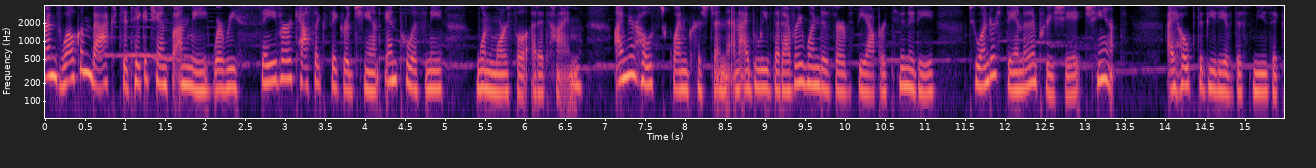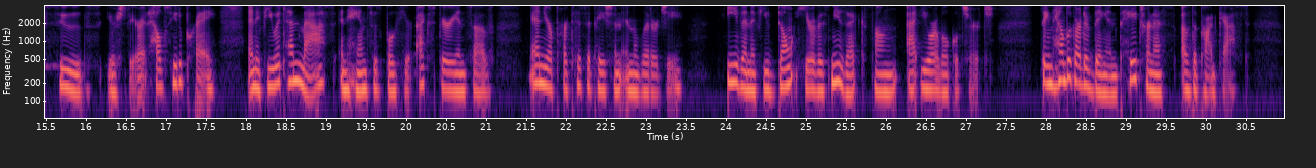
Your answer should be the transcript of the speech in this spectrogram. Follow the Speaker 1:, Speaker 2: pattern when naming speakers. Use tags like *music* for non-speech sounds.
Speaker 1: Friends, welcome back to Take a Chance on Me, where we savor Catholic sacred chant and polyphony one morsel at a time. I'm your host, Gwen Christian, and I believe that everyone deserves the opportunity to understand and appreciate chant. I hope the beauty of this music soothes your spirit, helps you to pray, and if you attend Mass, enhances both your experience of and your participation in the liturgy, even if you don't hear this music sung at your local church. St. Hildegard of Bingen, patroness of the podcast,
